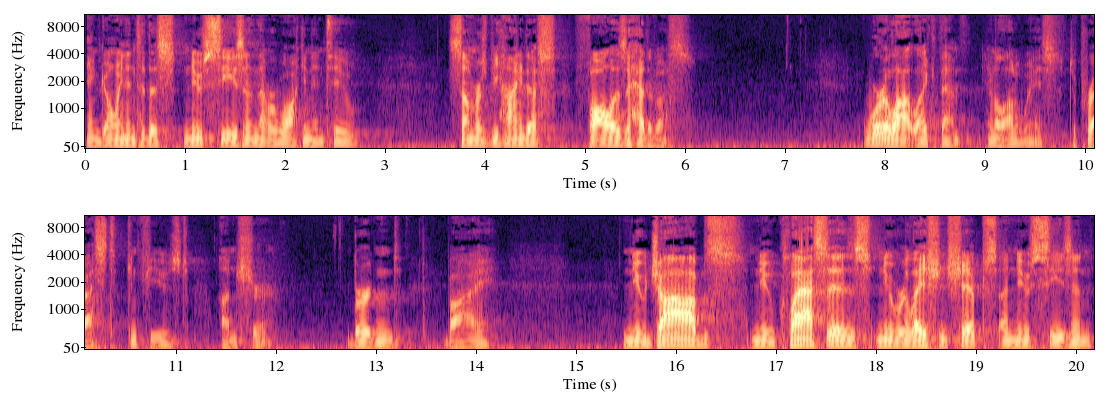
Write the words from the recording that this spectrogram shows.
and going into this new season that we're walking into. Summer's behind us, fall is ahead of us. We're a lot like them in a lot of ways depressed, confused, unsure, burdened by new jobs, new classes, new relationships, a new season.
